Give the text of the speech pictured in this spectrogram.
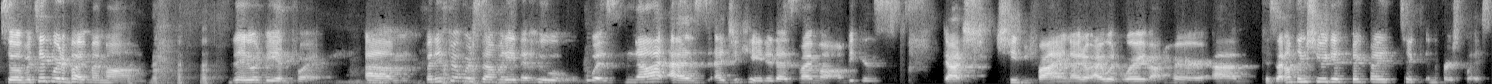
So if a tick were to bite my mom, they would be in for it. Um, but if it were somebody that who was not as educated as my mom, because gosh, she'd be fine. I don't, I wouldn't worry about her because um, I don't think she would get bit by a tick in the first place.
